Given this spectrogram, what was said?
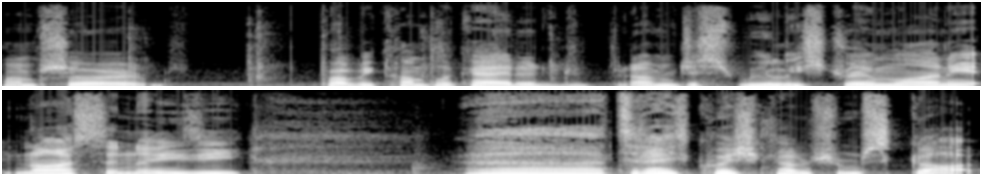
I'm sure it's probably complicated, but I'm just really streamlining it, nice and easy. Uh, today's question comes from Scott.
